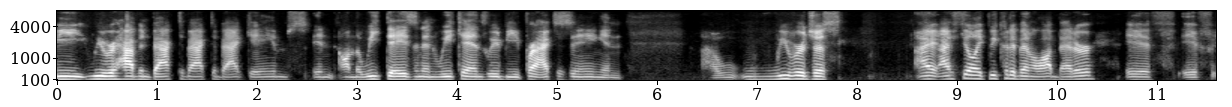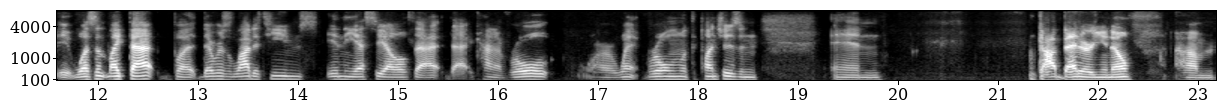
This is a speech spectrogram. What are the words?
We, we were having back to back to back games in on the weekdays and then weekends we'd be practicing and uh, we were just I, I feel like we could have been a lot better if if it wasn't like that but there was a lot of teams in the SCL that that kind of roll or went rolling with the punches and and got better you know? Um,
